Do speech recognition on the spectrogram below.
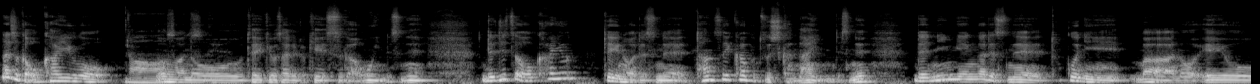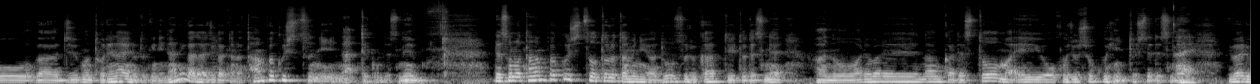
なぜかお粥を、あ、ね、の、提供されるケースが多いんですね。で、実はお粥っっていうのはですね、炭水化物しかないんですね。で、人間がですね、特に、まあ、あの、栄養が十分取れないの時に何が大事かっていうのは、タンパク質になっていくんですね。で、そのタンパク質を取るためにはどうするかっていうとですね、あの、我々なんかですと、まあ、栄養補助食品としてですね、はい、いわゆる、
